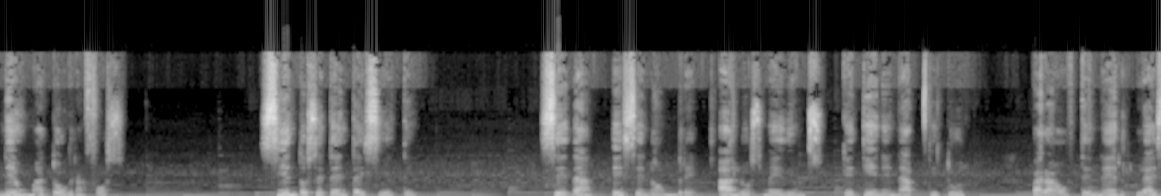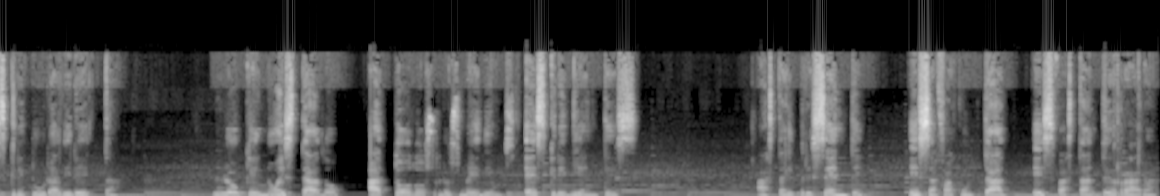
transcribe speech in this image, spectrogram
neumatógrafos 177. Se da ese nombre a los mediums que tienen aptitud para obtener la escritura directa, lo que no es dado a todos los mediums escribientes. Hasta el presente, esa facultad es bastante rara.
